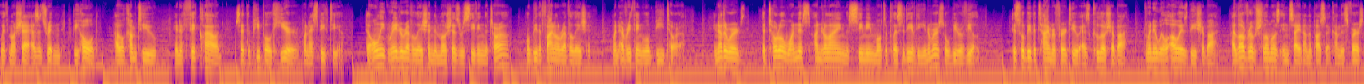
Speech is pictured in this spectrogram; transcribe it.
with Moshe, as it's written, Behold, I will come to you in a thick cloud, so that the people hear when I speak to you. The only greater revelation than Moshe's receiving the Torah will be the final revelation, when everything will be Torah. In other words, the total oneness underlying the seeming multiplicity of the universe will be revealed. This will be the time referred to as Kulo Shabbat, when it will always be Shabbat. I love Reb Shlomo's insight on the pasuk on this verse,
